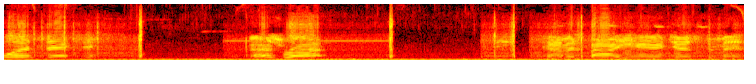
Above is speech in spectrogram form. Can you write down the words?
Rockwood section? That's right. Coming by you here in just a minute.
